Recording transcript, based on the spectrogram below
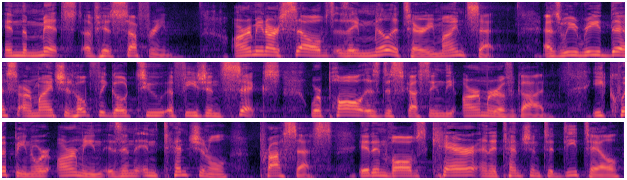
in the midst of his suffering. Arming ourselves is a military mindset. As we read this, our mind should hopefully go to Ephesians 6, where Paul is discussing the armor of God. Equipping or arming is an intentional process, it involves care and attention to detail,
